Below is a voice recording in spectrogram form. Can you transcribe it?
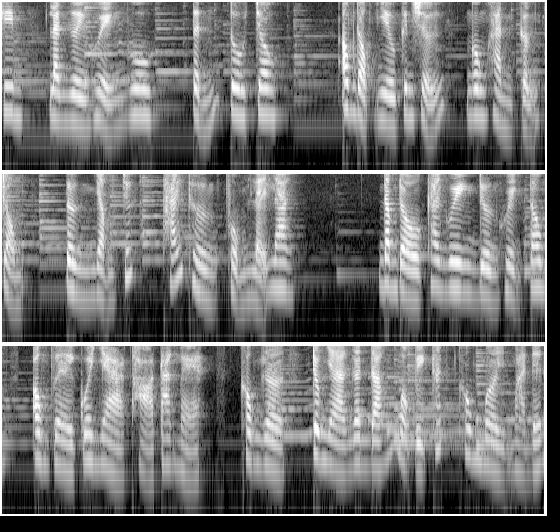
kim là người huyện ngô tỉnh tô châu ông đọc nhiều kinh sử ngôn hành cẩn trọng từng nhậm chức Thái Thường Phụng Lễ Lan. Năm đầu khai nguyên đường huyền tông, ông về quê nhà thọ tang mẹ. Không ngờ trong nhà nghênh đón một vị khách không mời mà đến.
